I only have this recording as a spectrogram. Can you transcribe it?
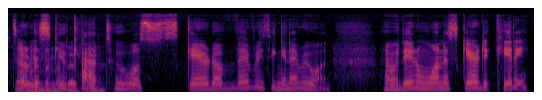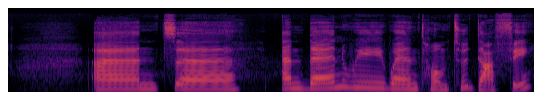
cat, I a remember rescue that, yeah. cat who was scared of everything and everyone. And we didn't want to scare the kitty. And uh, and then we went home to Duffy,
